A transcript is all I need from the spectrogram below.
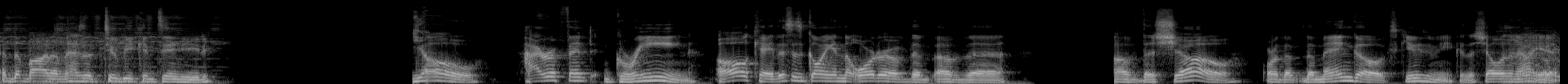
At the bottom has a to be continued. Yo, Hierophant Green. Okay, this is going in the order of the of the of the show or the the mango. Excuse me, because the show wasn't out yet.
